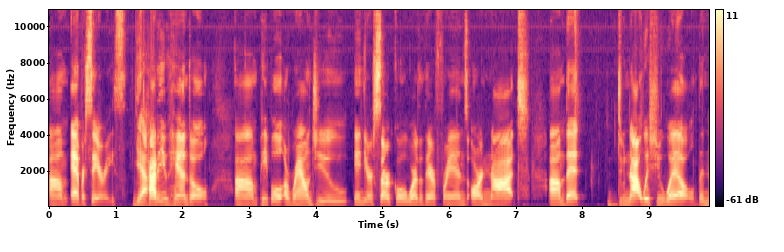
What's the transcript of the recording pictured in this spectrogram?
um, adversaries. Yeah. How do you handle um, people around you in your circle, whether they're friends or not, um, that do not wish you well, the Mm-hmm.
